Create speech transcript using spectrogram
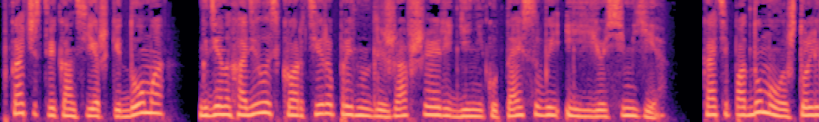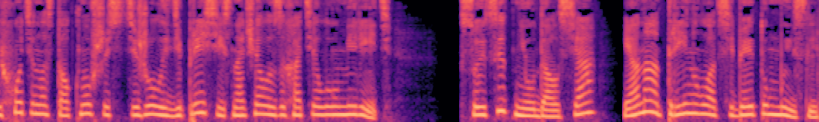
в качестве консьержки дома, где находилась квартира, принадлежавшая Регине Кутайсовой и ее семье. Катя подумала, что Лихотина, столкнувшись с тяжелой депрессией, сначала захотела умереть. Суицид не удался, и она отринула от себя эту мысль,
